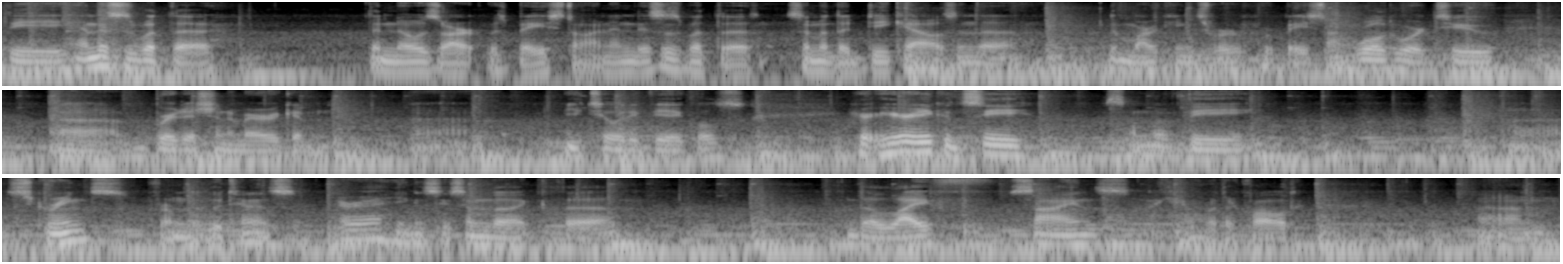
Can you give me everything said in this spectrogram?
the, and this is what the the nose art was based on, and this is what the some of the decals and the the markings were, were based on. World War II uh, British and American uh, utility vehicles. Here, here you can see some of the uh, screens from the lieutenant's area. You can see some of the, like the the life signs. I can't remember what they're called. Um,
